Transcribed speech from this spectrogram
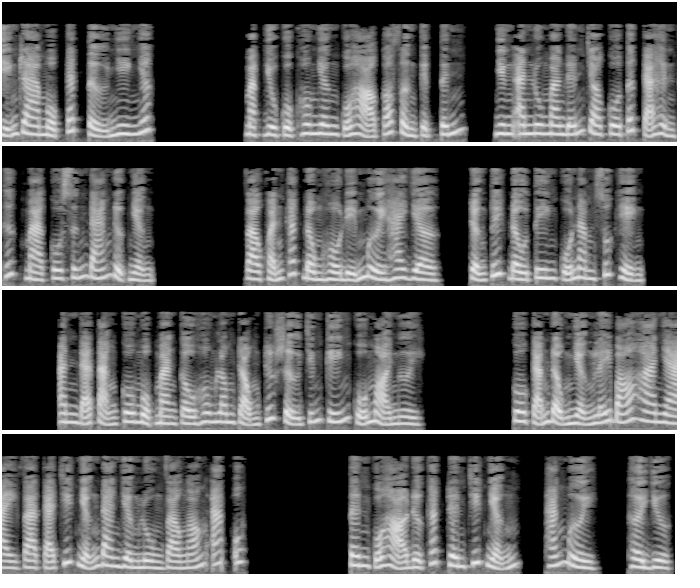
diễn ra một cách tự nhiên nhất. Mặc dù cuộc hôn nhân của họ có phần kịch tính, nhưng anh luôn mang đến cho cô tất cả hình thức mà cô xứng đáng được nhận. Vào khoảnh khắc đồng hồ điểm 12 giờ, trận tuyết đầu tiên của năm xuất hiện. Anh đã tặng cô một màn cầu hôn long trọng trước sự chứng kiến của mọi người. Cô cảm động nhận lấy bó hoa nhài và cả chiếc nhẫn đang dần luồn vào ngón áp út. Tên của họ được khắc trên chiếc nhẫn, tháng 10, thời dược,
